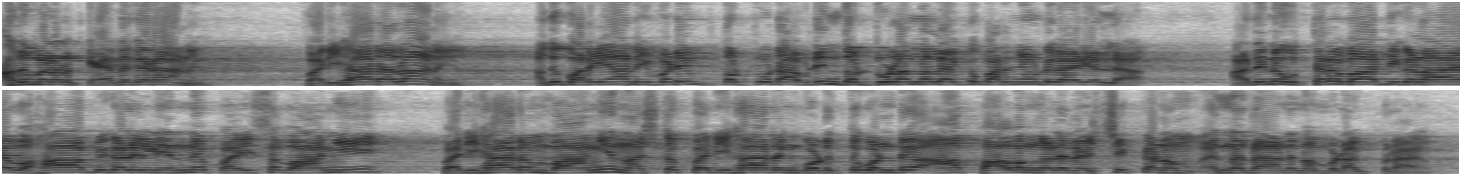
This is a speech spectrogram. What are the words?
അത് വളരെ ഖേദകരാണ്. പരിഹാരം അതാണ്. അത് പറയാൻ ഇവിടെയും തൊട്ടൂട അവിടെയും തൊട്ടൂട എന്നുള്ളവർക്ക് പറഞ്ഞുകൊണ്ട് കാര്യമല്ല. അതിന് ഉത്തരവാദികളായ വഹാബികളിൽ നിന്ന് പൈസ വാങ്ങി പരിഹാരം വാങ്ങി നഷ്ടപരിഹാരം കൊടുത്തുകൊണ്ട് ആ പാവങ്ങളെ രക്ഷിക്കണം എന്നതാണ് നമ്മുടെ അഭിപ്രായം.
